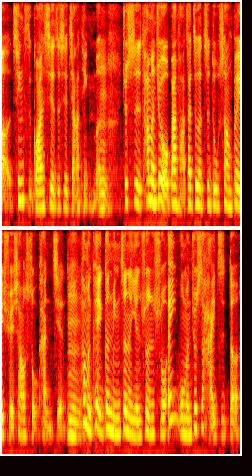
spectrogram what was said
呃，亲子关系的这些家庭们，嗯、就是他们就有办法在这个制度上被学校所看见。嗯，他们可以更名正的言顺说：“哎，我们就是孩子的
